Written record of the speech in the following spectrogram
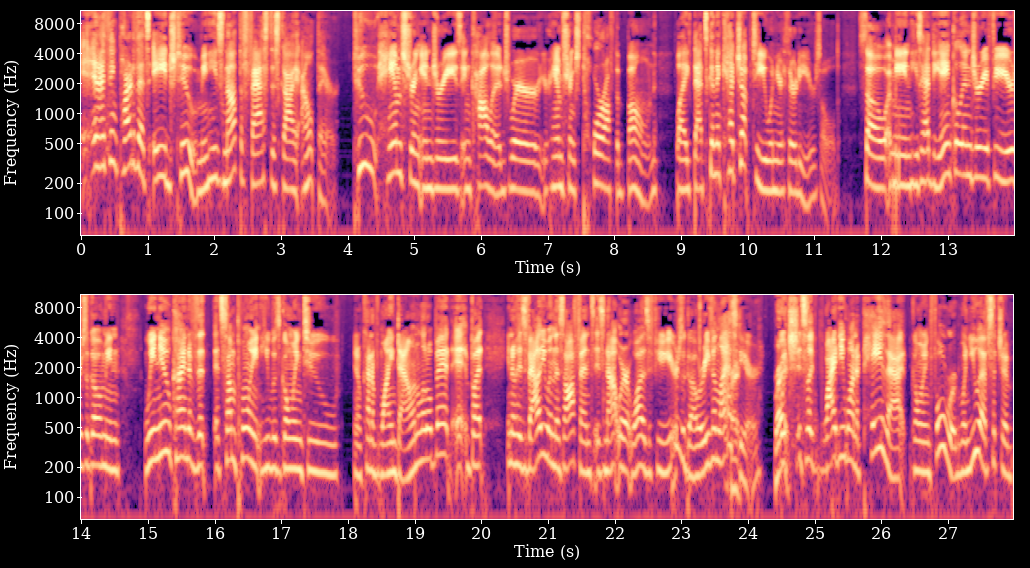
and I think part of that's age too. I mean, he's not the fastest guy out there. Two hamstring injuries in college where your hamstrings tore off the bone, like that's going to catch up to you when you're 30 years old. So, I mean, he's had the ankle injury a few years ago. I mean, we knew kind of that at some point he was going to, you know, kind of wind down a little bit. It, but, you know, his value in this offense is not where it was a few years ago or even last Right. year. Right. Which it's like, why do you want to pay that going forward when you have such a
